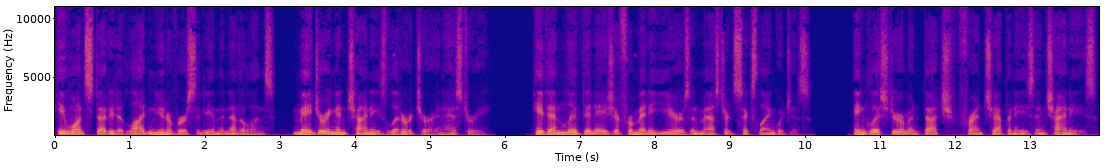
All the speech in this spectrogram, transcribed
He once studied at Leiden University in the Netherlands, majoring in Chinese literature and history. He then lived in Asia for many years and mastered six languages English, German, Dutch, French, Japanese, and Chinese.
